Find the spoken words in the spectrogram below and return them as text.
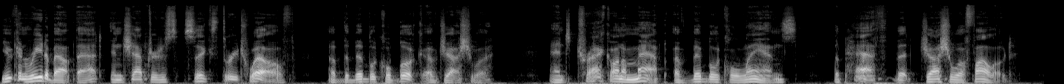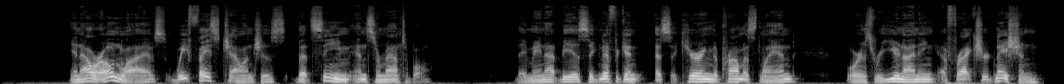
You can read about that in chapters 6 through 12 of the biblical book of Joshua and track on a map of biblical lands the path that Joshua followed. In our own lives, we face challenges that seem insurmountable. They may not be as significant as securing the promised land or as reuniting a fractured nation,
